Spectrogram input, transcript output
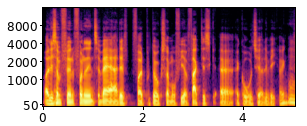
og ligesom find, fundet ind til, hvad er det for et produkt, som U4 faktisk er, er gode til at levere. Ikke? Mm.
